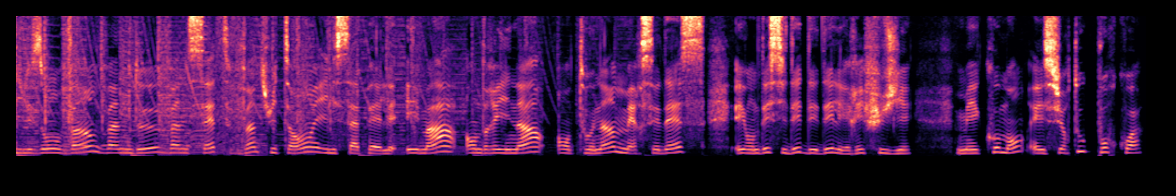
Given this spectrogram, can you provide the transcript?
Ils ont 20, 22, 27, 28 ans. Ils s'appellent Emma, Andréina, Antonin, Mercedes et ont décidé d'aider les réfugiés. Mais comment et surtout pourquoi?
